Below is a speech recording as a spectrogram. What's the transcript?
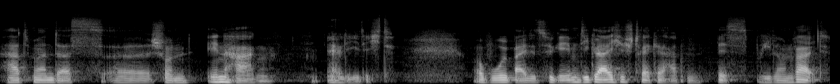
hat man das äh, schon in Hagen erledigt. Obwohl beide Züge eben die gleiche Strecke hatten bis Brilon-Wald.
